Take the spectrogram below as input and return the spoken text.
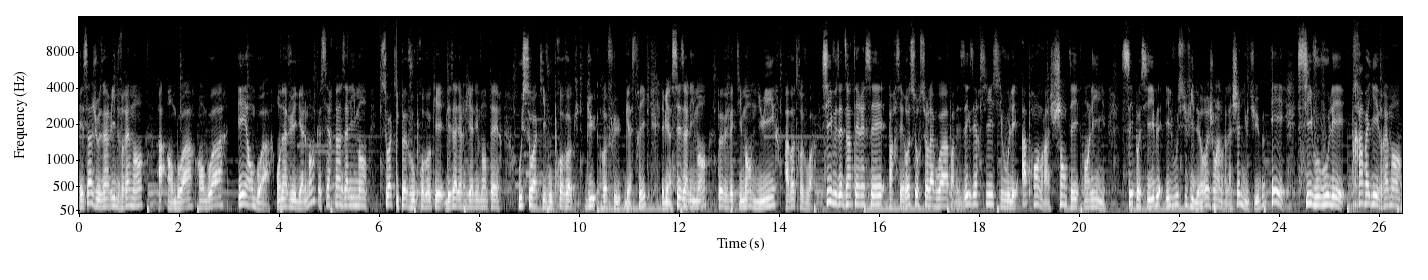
et ça je vous invite vraiment à en boire, en boire et en boire. On a vu également que certains aliments, soit qui peuvent vous provoquer des allergies alimentaires ou soit qui vous provoquent du reflux gastrique, eh bien ces aliments peuvent effectivement nuire à votre voix. Si vous êtes intéressé par ces ressources sur la voix, par des exercices, si vous voulez apprendre à chanter en ligne, c'est possible, il vous suffit de rejoindre la chaîne YouTube. Et si vous voulez travailler vraiment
